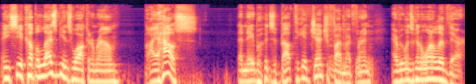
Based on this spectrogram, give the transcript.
and you see a couple lesbians walking around, buy a house. That neighborhood's about to get gentrified, my friend. Everyone's going to want to live there.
